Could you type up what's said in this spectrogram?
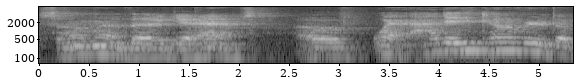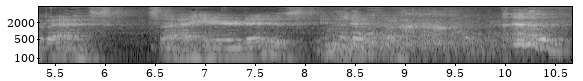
some of the gaps of where I didn't cover the best. So here it is. Enjoy. Ahem.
